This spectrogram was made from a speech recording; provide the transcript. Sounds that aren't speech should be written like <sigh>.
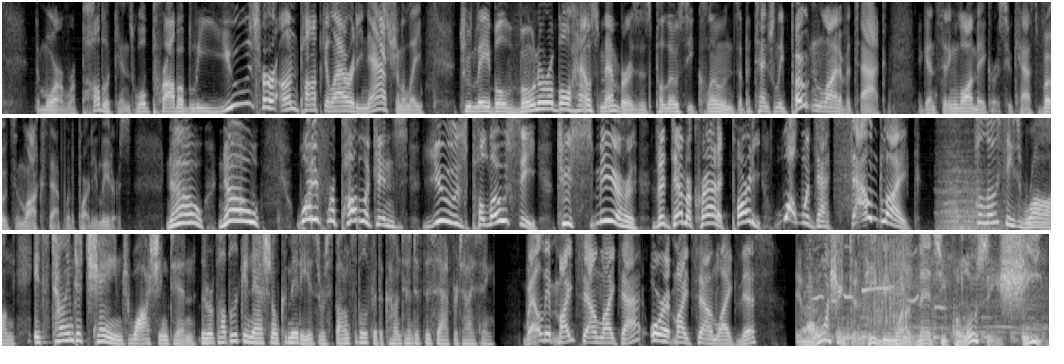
the more Republicans will probably use her unpopularity nationally to label vulnerable House members as Pelosi clones, a potentially potent line of attack against sitting lawmakers who cast votes in lockstep with party leaders. No, no. What if Republicans use Pelosi to smear the Democratic Party? What would that sound like? Pelosi's wrong. It's time to change Washington. The Republican National Committee is responsible for the content of this advertising. Well, it might sound like that, or it might sound like this. In Washington, he'd be one of Nancy Pelosi's sheep.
